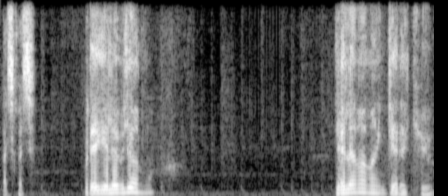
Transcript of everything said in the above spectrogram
Kaç kaç. Buraya gelebiliyor mu? Gelememen gerekiyor.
